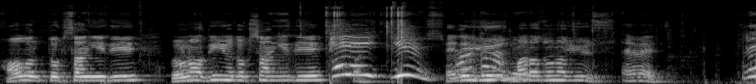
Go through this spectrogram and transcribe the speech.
Haaland 97, Ronaldinho 97, Pele 100. Pele Maradona 100, Maradona 100. Evet. Ve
